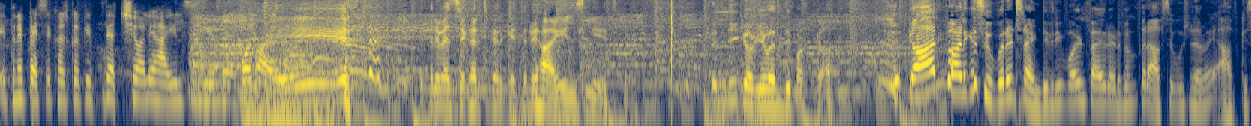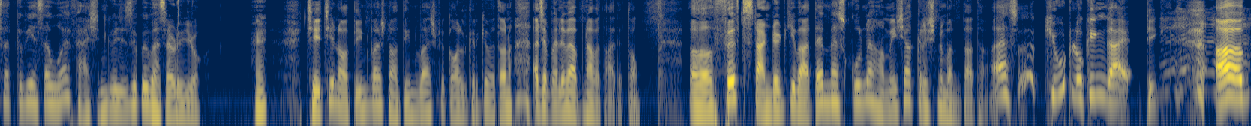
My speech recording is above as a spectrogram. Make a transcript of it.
इतने पैसे खर्च करके इतने अच्छे वाले हाई हील्स लिए थे। बहुत हाय। इतने पैसे खर्च करके इतने हाई हील्स लिए थे। दिल्ली की होगी बंदी पक्का। कान फाड़ के सुपर हिट्स 93.5 रेड एफएम पर आपसे पूछना रहा है आपके साथ कभी ऐसा हुआ है? फ़ैशन की वजह से कोई भसड़ हुई हो? हैं? छः छः नौ तीन पाँच नौ तीन पाँच पे कॉल करके बताओ ना। अच्छा पहले मैं अपना बता देता हूँ। फिफ्थ स्टैंडर्ड की बात है, मैं स्कूल में हमेशा कृष्ण बनता था। ऐसा क्यूट लुकिंग गाय ठीक है? अब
